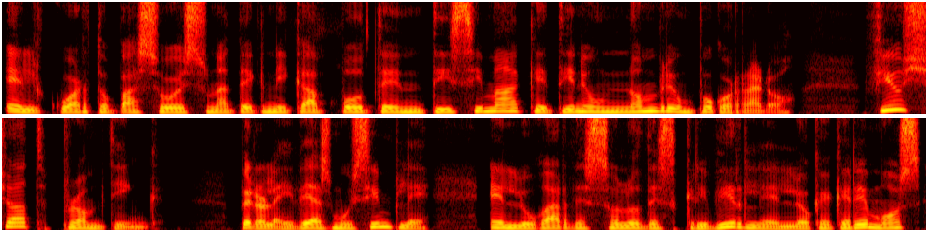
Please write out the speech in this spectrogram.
El cuarto paso es una técnica potentísima que tiene un nombre un poco raro. Few Shot Prompting. Pero la idea es muy simple. En lugar de solo describirle lo que queremos,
